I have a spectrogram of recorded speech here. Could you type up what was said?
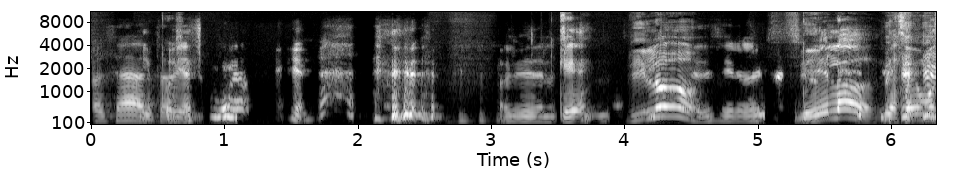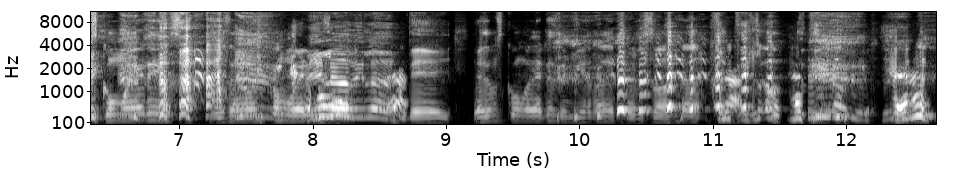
O sea, Y pues todavía Olvídenlo. ¿Qué? Dilo. Dilo, ya sabemos cómo eres. Ya sabemos cómo eres. Dilo, dilo. De, ya sabemos cómo eres de mierda de persona. Dilo. ¿vieron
